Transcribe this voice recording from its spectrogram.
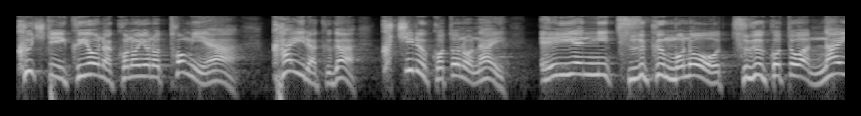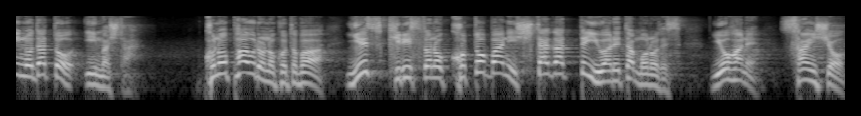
朽ちていくようなこの世の富や快楽が朽ちることのない永遠に続くものを継ぐことはないのだと言いました。このパウロの言葉はイエス・キリストの言葉に従って言われたものです。ヨハネ3章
